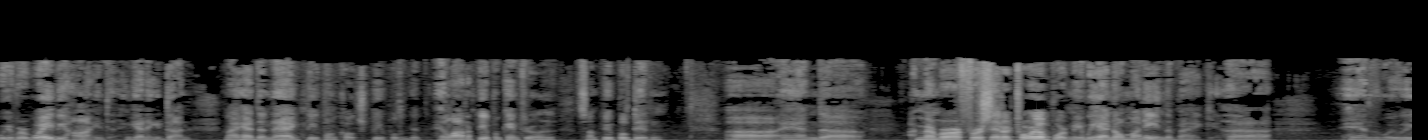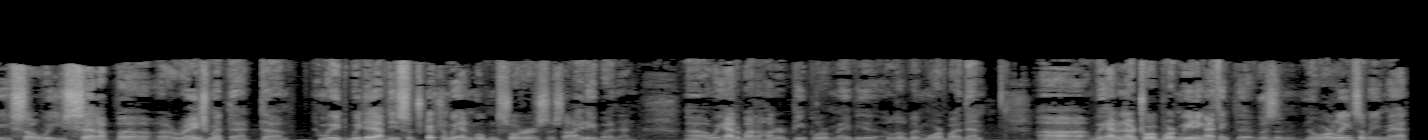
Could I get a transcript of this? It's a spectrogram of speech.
we were way behind in getting it done. And I had to nag people and coax people to get, and a lot of people came through, and some people didn't. Uh, and uh, I remember our first editorial board meeting. We had no money in the bank, uh, and we, we, so we set up a, a arrangement that we, we did have the subscription. We had Movement Disorder Society by then. Uh, we had about 100 people, or maybe a little bit more by then. Uh, we had an editorial board meeting. I think that it was in New Orleans that we met,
